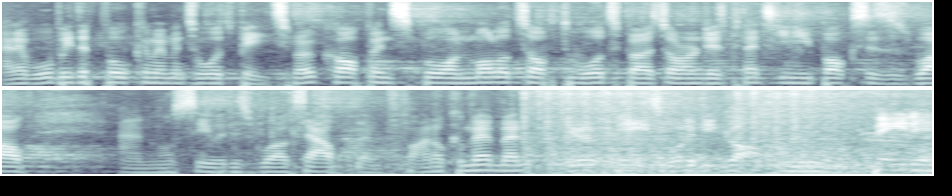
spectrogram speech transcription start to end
and it will be the full commitment towards B. Smoke Coffin, Spawn, Molotov towards first oranges, potentially new boxes as well. And we'll see where this works out for them. Final commitment, UMPs, what have you got? Baited.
